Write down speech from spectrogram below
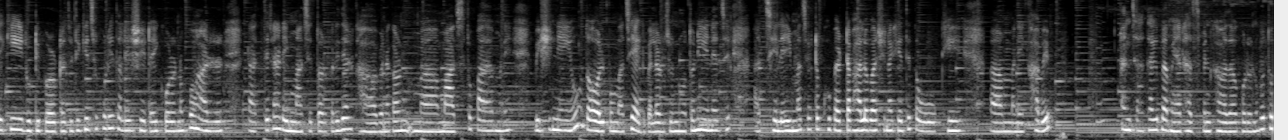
দেখি রুটি পরোটা যদি কিছু করি তাহলে সেটাই করে নেব। আর রাত্রে আর এই মাছের তরকারি দিয়ে আর খাওয়া হবে না, কারণ মাছ তো মানে বেশি নেইও, তো অল্প মাছই একবেলার জন্য মতনই এনেছে। আর ছেলে এই মাছ একটা খুব একটা ভালোবাসে না খেতে, তো ও খেয়ে মানে খাবে। যা থাকবে আমি আর হাজব্যান্ড খাওয়া দাওয়া করে নেব। তো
